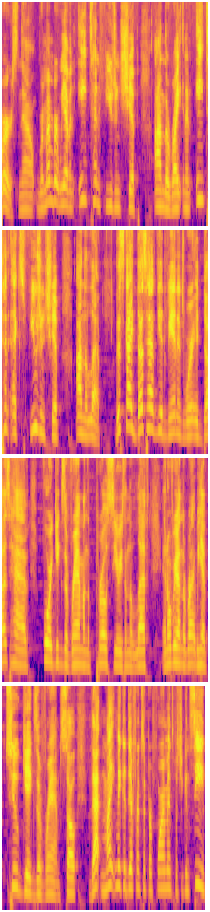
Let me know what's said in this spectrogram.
first. Now, remember, we have an A10 Fusion chip on the right and an A10X Fusion chip on the left. This guy does have the advantage where it does have four gigs of RAM on the Pro series on the left, and over here on the right, we have two gigs of RAM. So that might make a difference in performance, but you can see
